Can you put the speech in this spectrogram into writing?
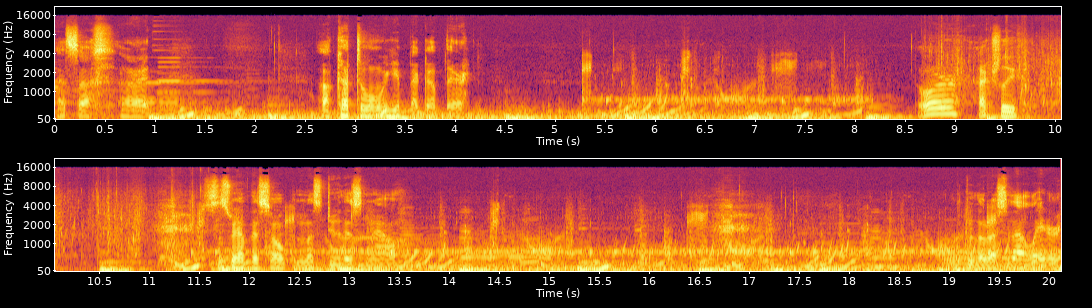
That sucks. Alright. I'll cut to when we get back up there. Or, actually, since we have this open, let's do this now. We'll do the rest of that later.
